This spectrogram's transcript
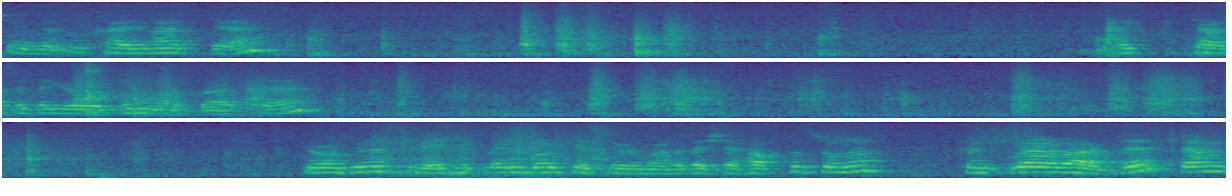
Şimdi bu kaynarken bir kasede yoğurdum var zaten. Gördüğünüz gibi ekmekleri zor kesiyorum arkadaşlar. Hafta sonu çocuklar vardı. Ben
